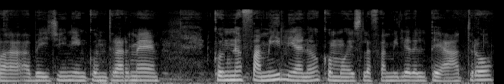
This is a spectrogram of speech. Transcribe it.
a, a Beijing y encontrarme con una familia, ¿no? Como es la familia del teatro,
